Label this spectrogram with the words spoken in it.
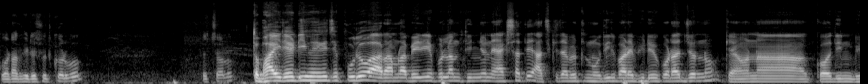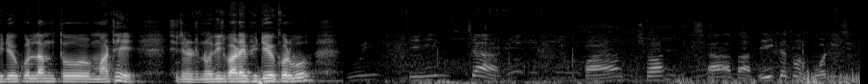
কটা ভিডিও শ্যুট করব। তো চলো। তো ভাই রেডি হয়ে গেছে পুরো আর আমরা বেরিয়ে পড়লাম তিনজন একসাথে। আজকে যাবে একটু নদীর পাড়ে ভিডিও করার জন্য। কেননা কদিন ভিডিও করলাম তো মাঠে সেজন্য একটু নদীর পাড়ে ভিডিও করব। দুই তিন চার পাঁচ ছয় সাত আট। এইটা তোমার বডি ছিল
